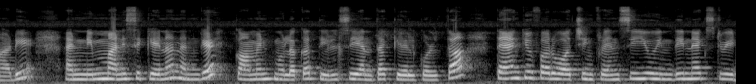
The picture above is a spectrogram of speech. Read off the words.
ಮಾಡಿ. ಆ್ಯಂಡ್ ನಿಮ್ಮ ಅನಿಸಿಕೆನ ನನಗೆ ಕಾಮೆಂಟ್ ಮೂಲಕ ತಿಳಿಸಿ ಅಂತ ಕೇಳ್ಕೊಳ್ತಾ. Thank you for watching friends see you in the next video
